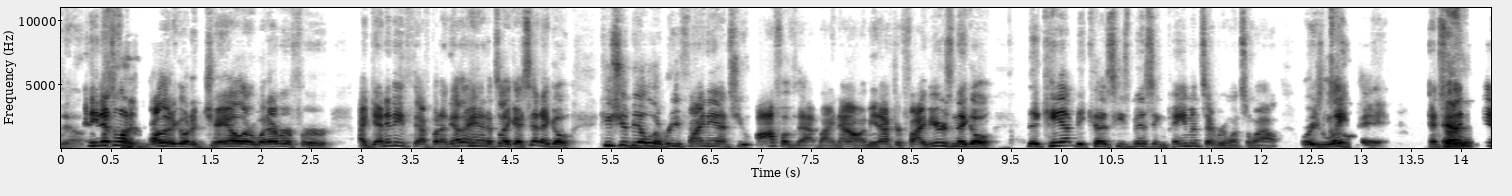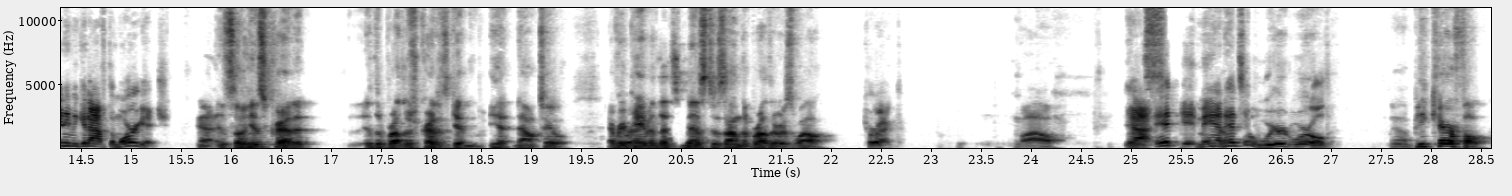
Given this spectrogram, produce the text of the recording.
Yeah. And he doesn't want his brother to go to jail or whatever for identity theft. But on the other hand, it's like I said, I go, he should be able to refinance you off of that by now. I mean, after five years, and they go, they can't because he's missing payments every once in a while or he's late pay. And so and, then he can't even get off the mortgage. Yeah. And so his credit, the brother's credit is getting hit now too. Every Correct. payment that's missed is on the brother as well. Correct. Wow. Yeah, it, it man, it's a weird world. Yeah, be careful.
